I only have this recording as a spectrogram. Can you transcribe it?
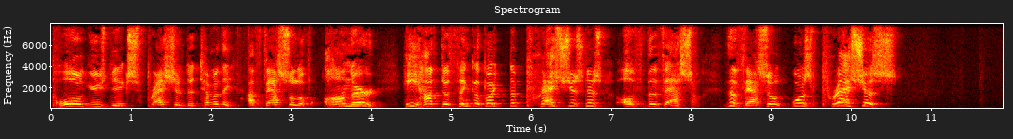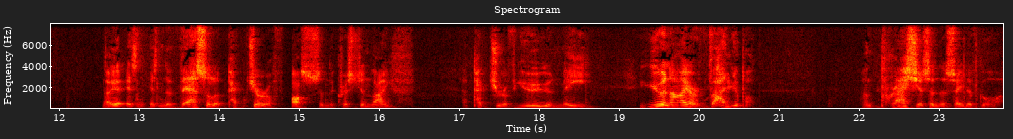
Paul used the expression to Timothy, a vessel of honor, he had to think about the preciousness of the vessel. The vessel was precious. Now, isn't, isn't the vessel a picture of us in the Christian life? A picture of you and me? You and I are valuable and precious in the sight of God.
